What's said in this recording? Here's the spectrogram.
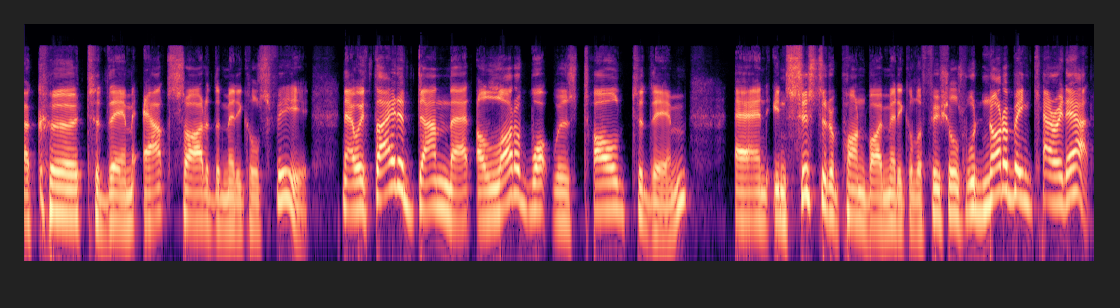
occur to them outside of the medical sphere. Now, if they'd have done that, a lot of what was told to them and insisted upon by medical officials would not have been carried out.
